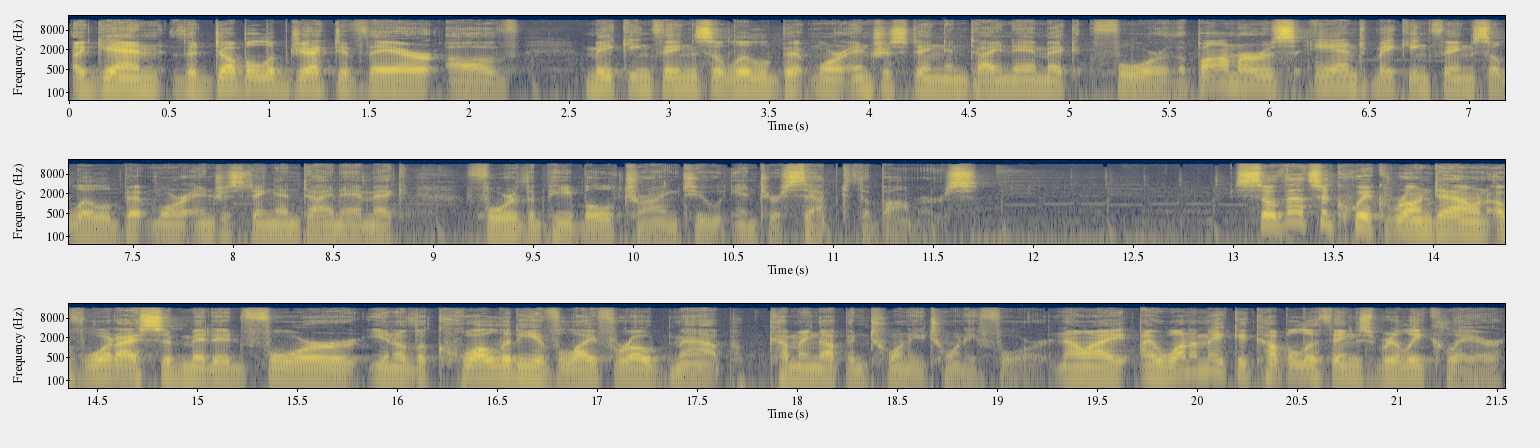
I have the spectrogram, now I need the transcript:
again, the double objective there of making things a little bit more interesting and dynamic for the bombers and making things a little bit more interesting and dynamic for the people trying to intercept the bombers. So that's a quick rundown of what I submitted for, you know, the quality of life roadmap coming up in 2024. Now, I, I want to make a couple of things really clear,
